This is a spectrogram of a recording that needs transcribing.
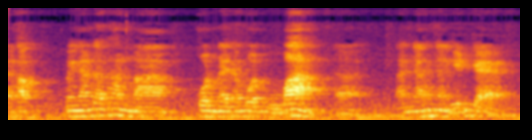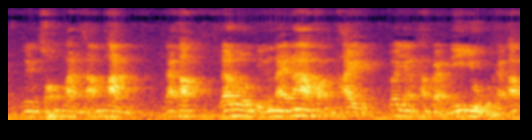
นะครับไม่งั้นถ้าท่านมาคนในตำบลหมู่บ้านอันยังยังเห็นแก่เงิน2,000 3,000นะครับแล้วรวมถึงนายหน้าฝั่งไทยก็ยังทำแบบนี้อยู่นะครับ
